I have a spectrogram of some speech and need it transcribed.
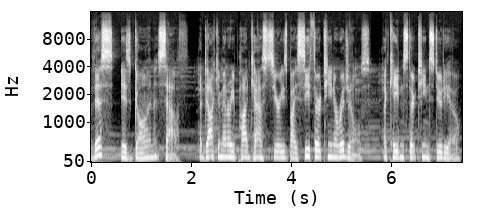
This is Gone South, a documentary podcast series by C13 Originals, a Cadence 13 studio,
